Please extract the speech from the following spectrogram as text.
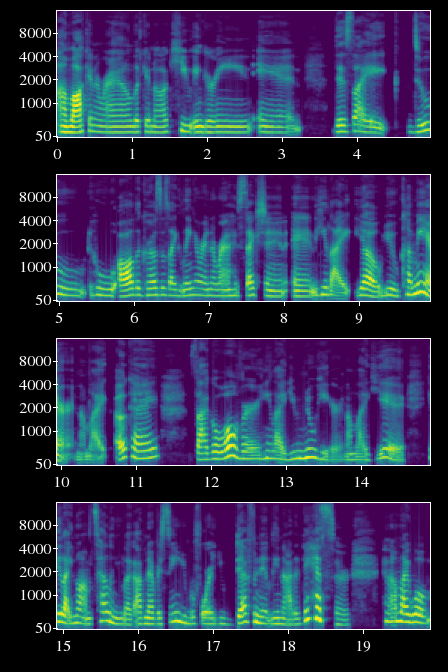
i'm walking around looking all cute and green and this like dude who all the girls is like lingering around his section and he like yo you come here and i'm like okay so I go over and he like, you new here. And I'm like, yeah. He like, no, I'm telling you, like, I've never seen you before. You definitely not a dancer. And I'm like, well,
